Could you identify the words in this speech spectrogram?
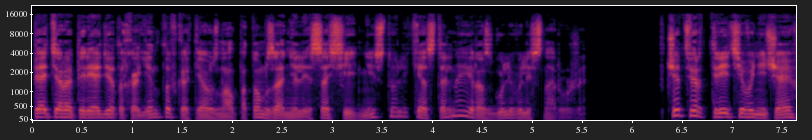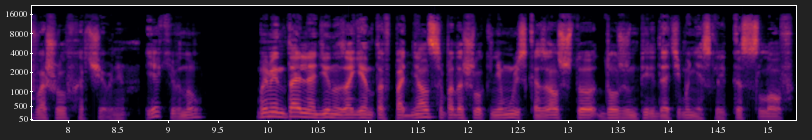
Пятеро переодетых агентов, как я узнал потом, заняли соседние столики, остальные разгуливали снаружи. В четверть третьего Нечаев вошел в харчевню. Я кивнул. Моментально один из агентов поднялся, подошел к нему и сказал, что должен передать ему несколько слов.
